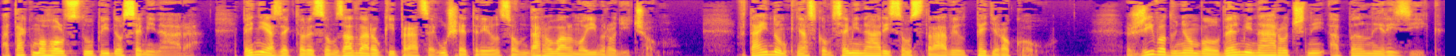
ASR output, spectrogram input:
a tak mohol vstúpiť do seminára. Peniaze, ktoré som za dva roky práce ušetril, som daroval mojim rodičom. V tajnom kňazskom seminári som strávil 5 rokov. Život v ňom bol veľmi náročný a plný rizík.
